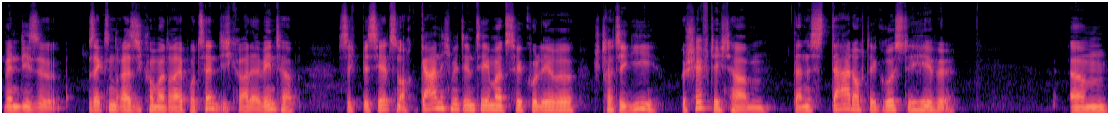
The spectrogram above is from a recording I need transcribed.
wenn diese 36,3 Prozent, die ich gerade erwähnt habe, sich bis jetzt noch gar nicht mit dem Thema zirkuläre Strategie beschäftigt haben, dann ist da doch der größte Hebel. Ähm,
